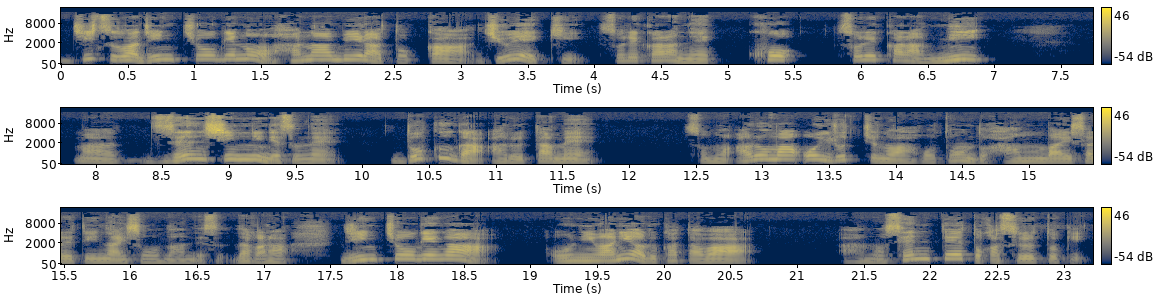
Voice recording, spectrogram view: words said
実は人長毛の花びらとか樹液、それから根っこ、それから実、まあ全身にですね、毒があるため、そのアロマオイルっていうのはほとんど販売されていないそうなんです。だから、人長毛がお庭にある方は、あの、剪定とかするとき、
